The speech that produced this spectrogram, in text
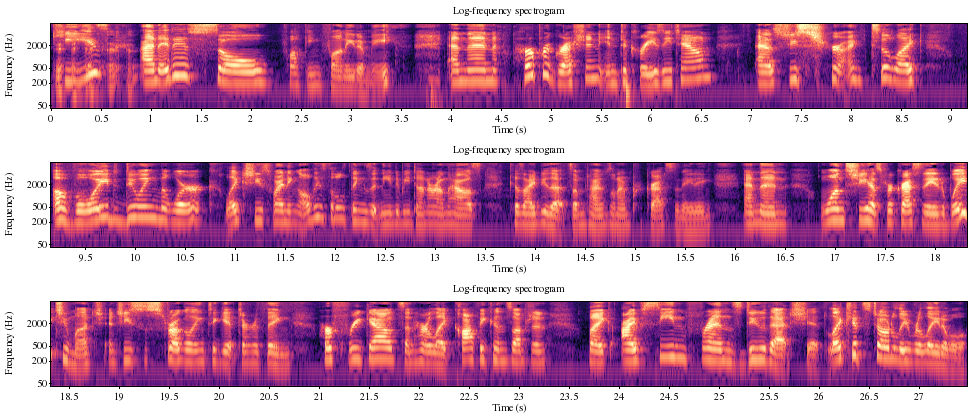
keys and it is so fucking funny to me and then her progression into crazy town as she's trying to like avoid doing the work like she's finding all these little things that need to be done around the house because i do that sometimes when i'm procrastinating and then once she has procrastinated way too much and she's struggling to get to her thing her freakouts and her like coffee consumption like I've seen friends do that shit. Like it's totally relatable.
